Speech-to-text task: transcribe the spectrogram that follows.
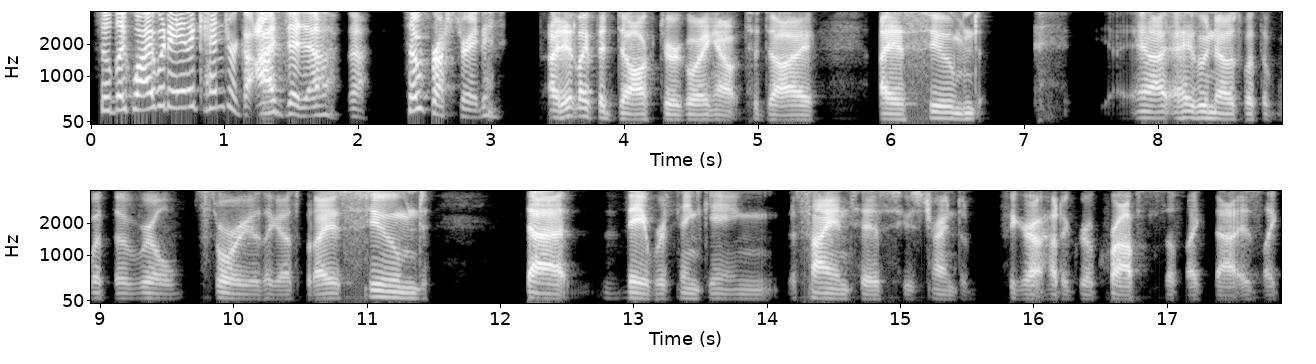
So, like, why would Anna Kendrick? I just, uh, uh, so frustrated. I didn't like the doctor going out to die. I assumed, and I, I- who knows what the what the real story is, I guess. But I assumed that they were thinking the scientist who's trying to figure out how to grow crops and stuff like that is like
